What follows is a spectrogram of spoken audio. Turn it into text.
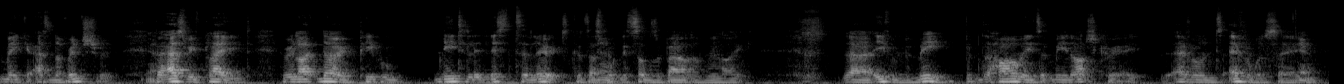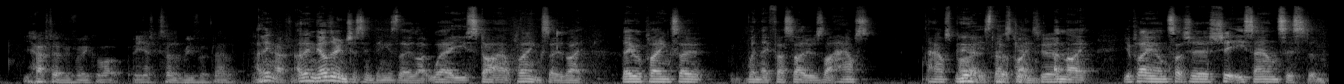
make it as another instrument. Yeah. But as we've played, we're like, no, people need to li- listen to the lyrics because that's Yeah. what this song's about. And we're like, uh, even with me, but the harmonies that me and Arch create, everyone's everyone's saying Yeah. you have to have your vocal up and you have to turn the reverb down. I think you have to I think the other interesting thing is though, like where you start out playing. So like they were playing. So when they first started, it was like house house Yeah, parties they were playing, yeah. and like you're playing on such a shitty sound system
